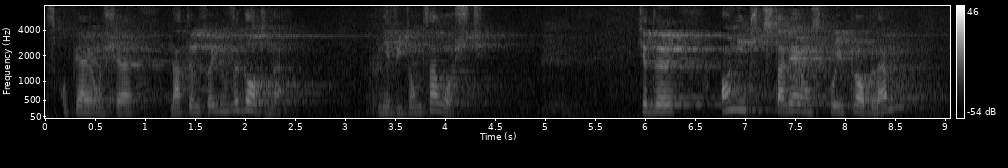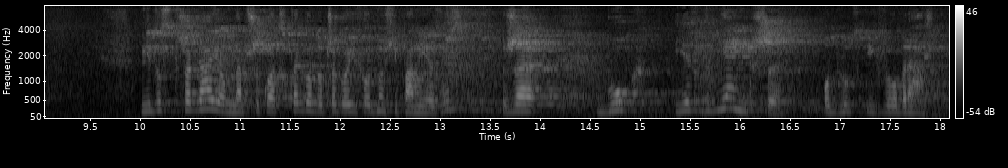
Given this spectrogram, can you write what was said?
Skupiają się na tym, co im wygodne, nie widzą całości. Kiedy oni przedstawiają swój problem, nie dostrzegają na przykład tego, do czego ich odnosi Pan Jezus, że Bóg jest większy od ludzkich wyobrażeń.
